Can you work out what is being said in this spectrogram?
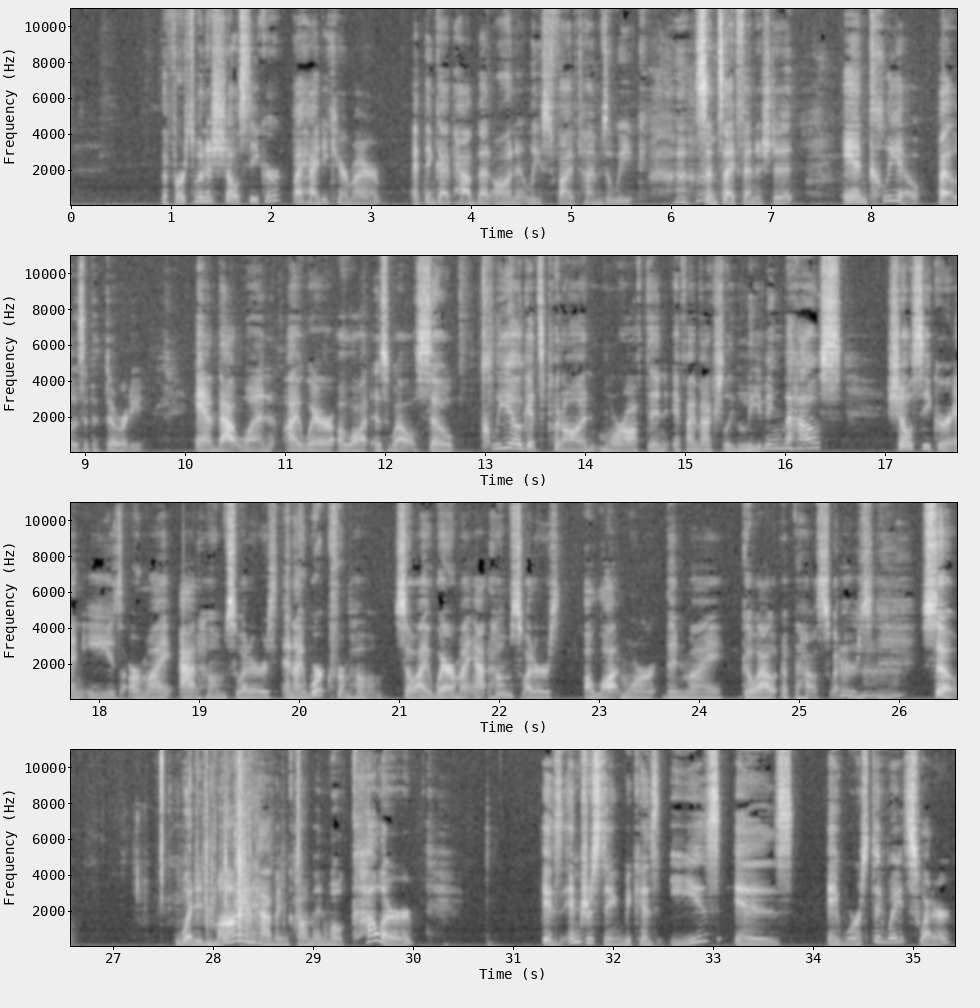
The first one is Shell Seeker by Heidi Kirrmaier. I think I've had that on at least five times a week since I finished it. And Cleo by Elizabeth Doherty. And that one I wear a lot as well. So Cleo gets put on more often if I'm actually leaving the house. Shell Seeker and Ease are my at home sweaters, and I work from home. So I wear my at home sweaters a lot more than my go out of the house sweaters. Mm-hmm. So, what did mine have in common? Well, color is interesting because Ease is a worsted weight sweater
